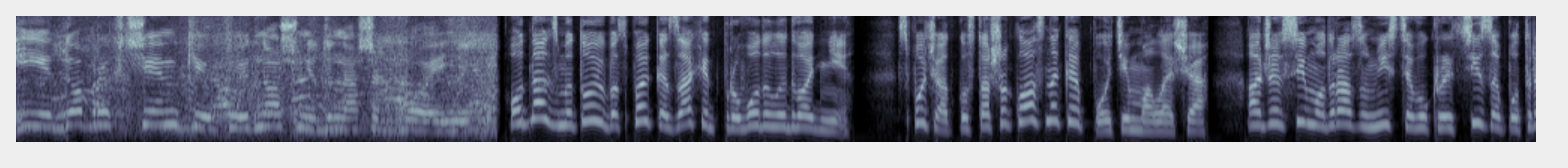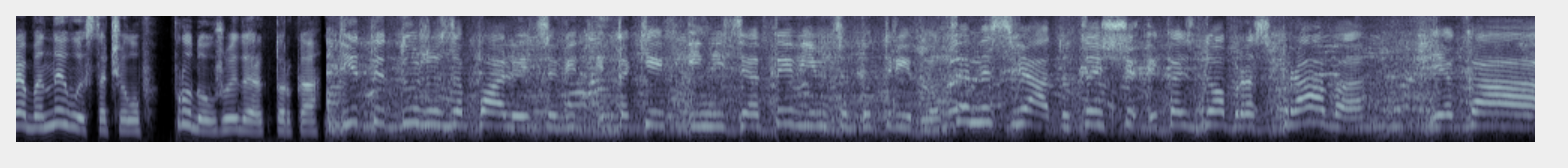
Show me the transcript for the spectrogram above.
і добрих вчинків по відношенню до наших воїнів. Однак з метою безпеки захід проводили два дні. Спочатку старшокласники, потім малеча. Адже всім одразу місця в укритті за потреби не вистачило б, продовжує директорка. Діти дуже запалюються від таких ініціатив. Їм це потрібно. Це не свято, це що якась добра справа, яка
